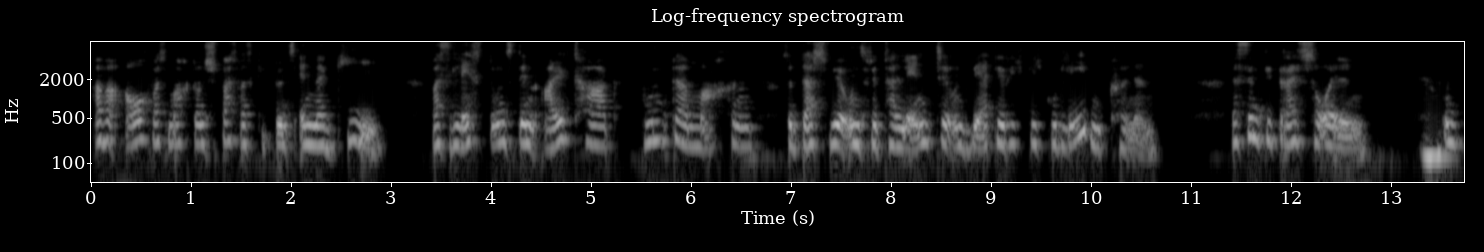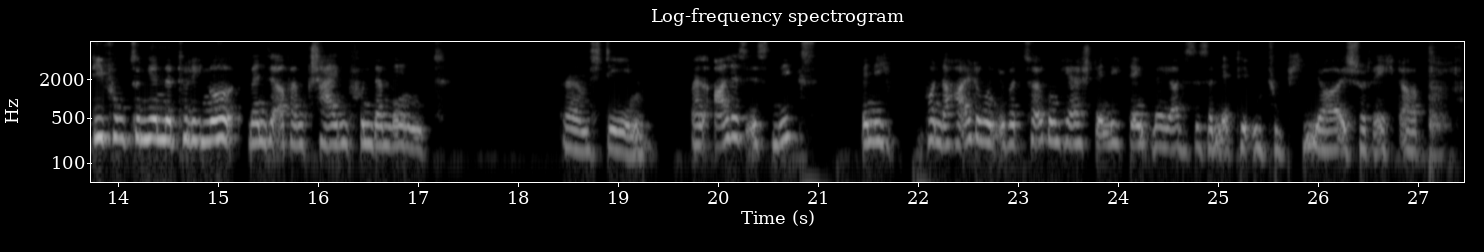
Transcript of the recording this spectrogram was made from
Aber auch, was macht uns Spaß? Was gibt uns Energie? Was lässt uns den Alltag bunter machen, so dass wir unsere Talente und Werte richtig gut leben können. Das sind die drei Säulen. Mhm. Und die funktionieren natürlich nur, wenn sie auf einem gescheiten Fundament ähm, stehen. Weil alles ist nichts, wenn ich von der Haltung und Überzeugung her ständig denke, na ja, das ist eine nette Utopie, ja, ist schon recht, aber pff,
